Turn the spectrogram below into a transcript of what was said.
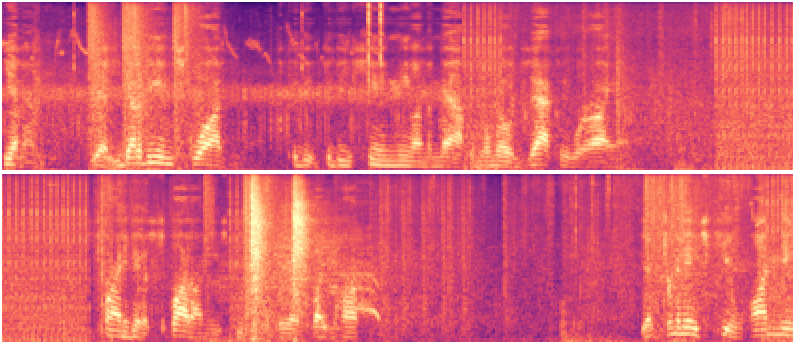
Yeah, man. Yeah, you gotta be in squad to be, to be seeing me on the map, and you'll know exactly where I am. Trying to get a spot on these people, they are fighting hard. Yeah, German HQ, on me,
